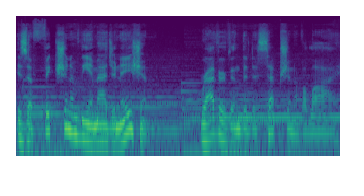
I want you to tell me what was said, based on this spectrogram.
is a fiction of the imagination rather than the deception of a lie.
